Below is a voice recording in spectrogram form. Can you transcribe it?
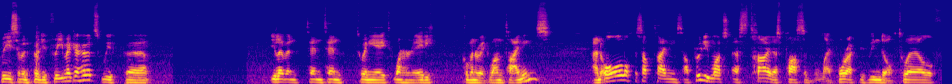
3733 megahertz with uh, 11, 10, 10, 28, 180 common rate 1 timings. And all of the sub timings are pretty much as tight as possible, like 4 active window of 12,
